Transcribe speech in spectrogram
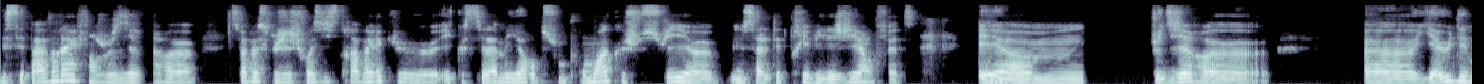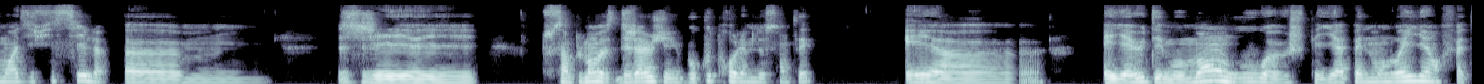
mais c'est pas vrai. Enfin, je veux dire, euh, c'est pas parce que j'ai choisi ce travail que et que c'est la meilleure option pour moi que je suis une saleté de privilégié en fait. Et Mm. euh, je veux dire, il y a eu des mois difficiles. Euh, j'ai tout simplement, déjà, j'ai eu beaucoup de problèmes de santé. Et euh, il y a eu des moments où euh, je payais à peine mon loyer en fait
